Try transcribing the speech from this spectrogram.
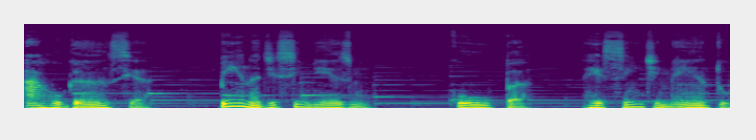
arrogância, pena de si mesmo, culpa, ressentimento,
